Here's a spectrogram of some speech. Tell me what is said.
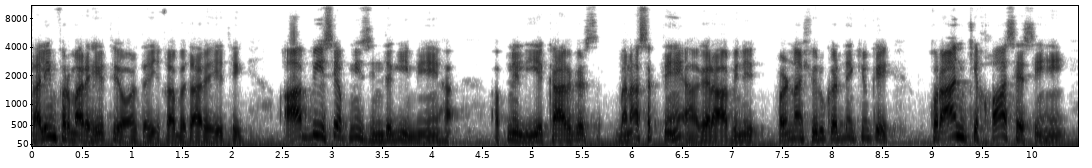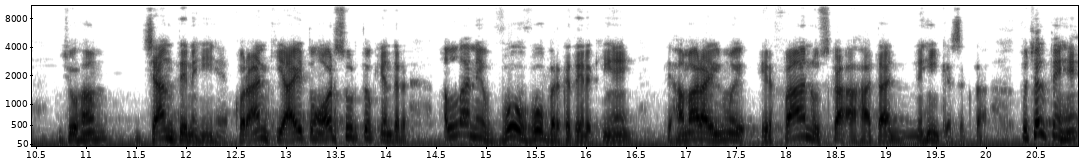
तालीम फरमा रहे थे और तरीक़ा बता रहे थे। आप भी इसे अपनी ज़िंदगी में अपने लिए कारगर बना सकते हैं, अगर आप इन्हें पढ़ना शुरू कर दें, क्योंकि कुरान के ख़ास ऐसे हैं जो हम जानते नहीं हैं। कुरान की आयतों और सूरतों के अंदर अल्लाह ने वो वो बरकतें रखी हैं कि हमारा इल्म इरफान उसका अहाता नहीं कर सकता। तो चलते हैं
